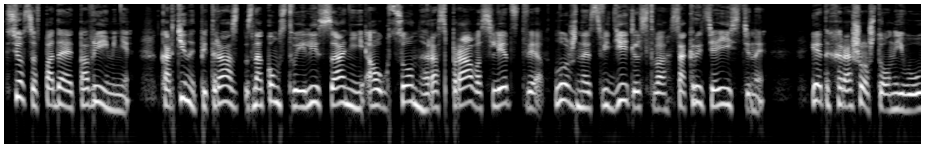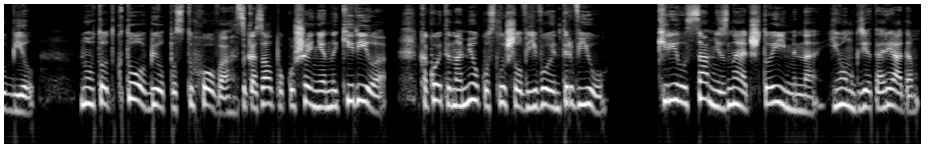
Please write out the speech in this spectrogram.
Все совпадает по времени. Картина Петра, знакомство Ильи с Аней, аукцион, расправа, следствие, ложное свидетельство, сокрытие истины. И это хорошо, что он его убил. Но тот, кто убил Пастухова, заказал покушение на Кирилла. Какой-то намек услышал в его интервью. Кирилл сам не знает, что именно, и он где-то рядом.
